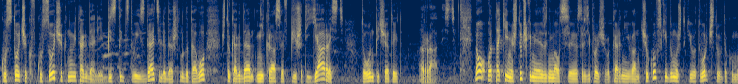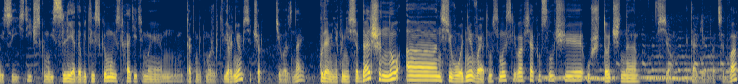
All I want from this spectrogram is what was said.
кусточек в кусочек, ну и так далее. Бесстыдство издателя дошло до того, что когда Некрасов пишет «ярость», то он печатает радость. Но вот такими штучками занимался, среди прочего, Корней Иван Чуковский. Думаю, что к его творчеству, такому эссеистическому, исследовательскому, если хотите, мы как-нибудь, может быть, вернемся, черт его знает куда меня понесет дальше. Ну, а на сегодня в этом смысле, во всяком случае, уж точно все. Это «Объект-22»,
